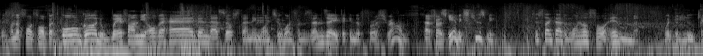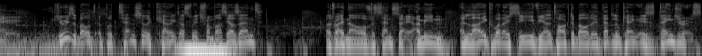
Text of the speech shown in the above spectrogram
Whiff on the fourth floor, but oh, good. Whiff on the overhead, and that's self-standing 1-2-1 from Zenzei, taking the first round. Uh, first game, excuse me. Just like that, 1-0 for him with the Liu Kang. Curious about a potential character switch from Vasya's end? But right now, with Zenzei, I mean, I like what I see. VL talked about it. That Liu Kang is dangerous.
